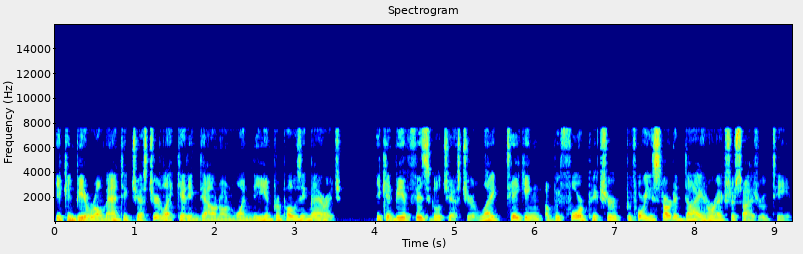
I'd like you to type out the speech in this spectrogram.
It can be a romantic gesture, like getting down on one knee and proposing marriage. It can be a physical gesture, like taking a before picture before you start a diet or exercise routine.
